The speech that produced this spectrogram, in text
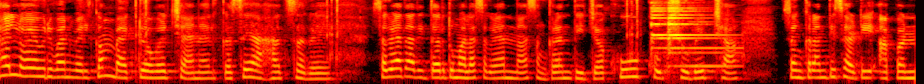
Hello everyone welcome back to our channel कसे आहात सगळे? सगळ्यात आधी तर तुम्हाला सगळ्यांना संक्रांतीच्या खूप खूप शुभेच्छा. संक्रांतीसाठी आपण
